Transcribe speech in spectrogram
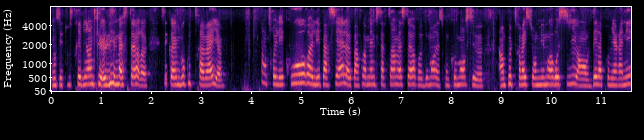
on sait tous très bien que les masters, c'est quand même beaucoup de travail. entre les cours, les partiels. Parfois même certains masters demandent à ce qu'on commence un peu le travail sur le mémoire aussi en, dès la première année.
